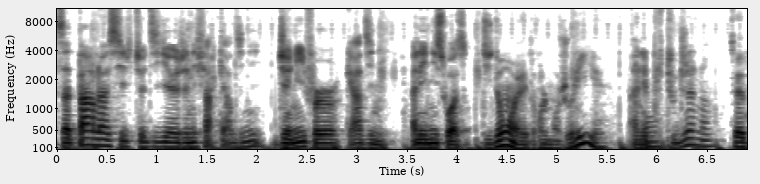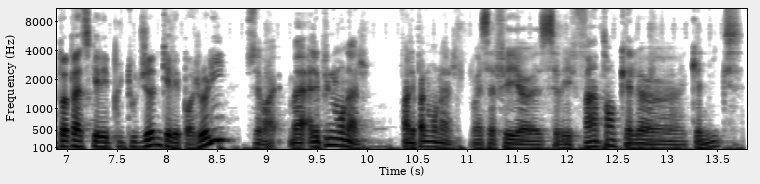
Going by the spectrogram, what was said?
Ça te parle si je te dis Jennifer Cardini? Jennifer Cardini. Elle est niçoise. Dis donc, elle est drôlement jolie. Elle est plus toute jeune, hein. Ça veut pas parce qu'elle est plus toute jeune qu'elle est pas jolie. C'est vrai. Bah, elle est plus de mon âge. Enfin, elle est pas de mon âge. Ouais, ça fait, euh, ça fait 20 ans qu'elle euh, qu'elle mixe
